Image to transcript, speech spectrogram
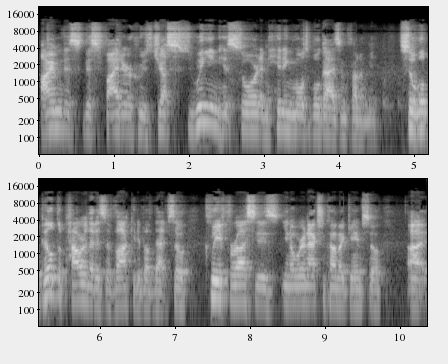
I'm this this fighter who's just swinging his sword and hitting multiple guys in front of me. So we'll build the power that is evocative of that. So Cleave for us is, you know, we're an action combat game, so uh,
